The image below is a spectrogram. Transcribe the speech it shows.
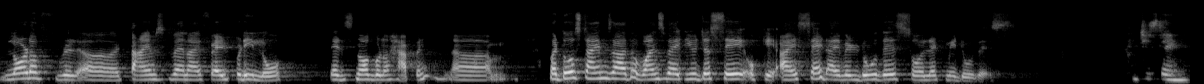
lot of uh, times when i felt pretty low that it's not going to happen. Um, but those times are the ones where you just say okay i said i will do this so let me do this. Interesting.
